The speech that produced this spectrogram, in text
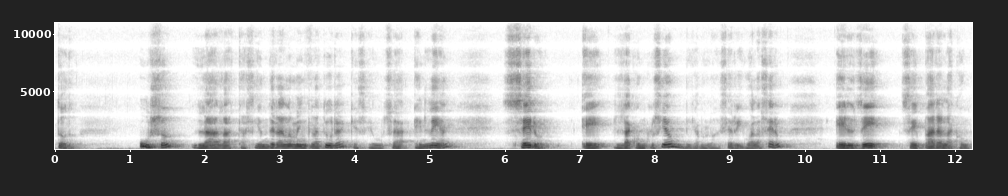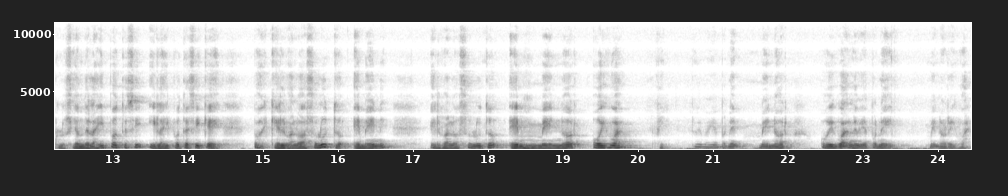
todo uso la adaptación de la nomenclatura que se usa en LEAN. 0 es la conclusión, digámoslo de 0 igual a 0. El D separa la conclusión de las hipótesis y la hipótesis que Pues que el valor absoluto, mn, el valor absoluto es menor o igual, en fin, le voy a poner menor o igual, le voy a poner menor o igual,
